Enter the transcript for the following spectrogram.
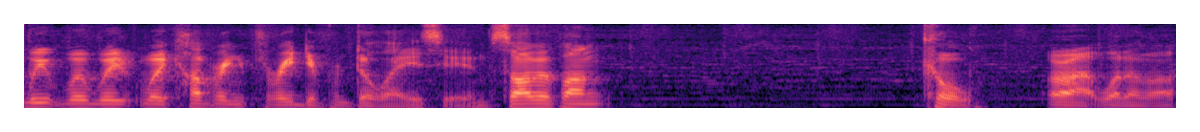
we we we- we're covering three different delays here. Cyberpunk, cool. All right, whatever.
